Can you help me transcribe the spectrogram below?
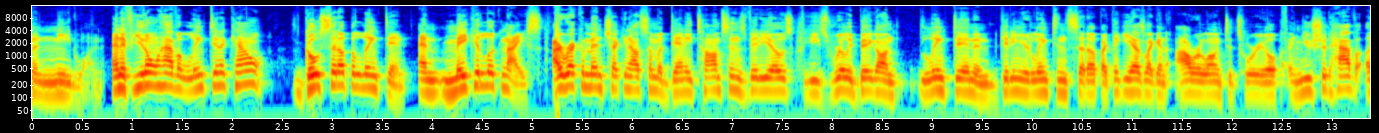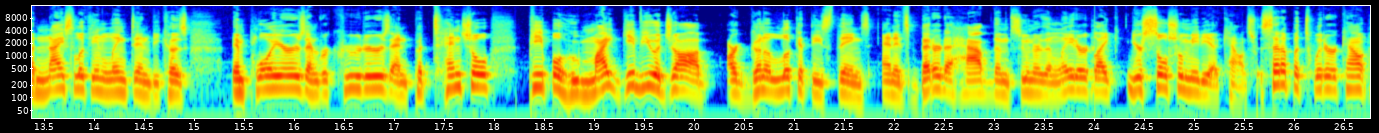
to need one. And if you don't have a LinkedIn account, go set up a LinkedIn and make it look nice. I recommend checking out some of Danny Thompson's videos. He's really big on LinkedIn and getting your LinkedIn set up. I think he has like an hour long tutorial, and you should have a nice looking LinkedIn because employers and recruiters and potential people who might give you a job are gonna look at these things and it's better to have them sooner than later. Like your social media accounts, set up a Twitter account,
